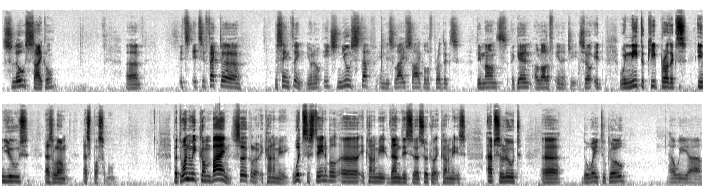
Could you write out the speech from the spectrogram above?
slow cycle, um, it's, it's in fact uh, the same thing. You know, each new step in this life cycle of products demands again a lot of energy. So it, we need to keep products in use as long as possible. But when we combine circular economy with sustainable uh, economy, then this uh, circular economy is absolute uh, the way to go. How we uh,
